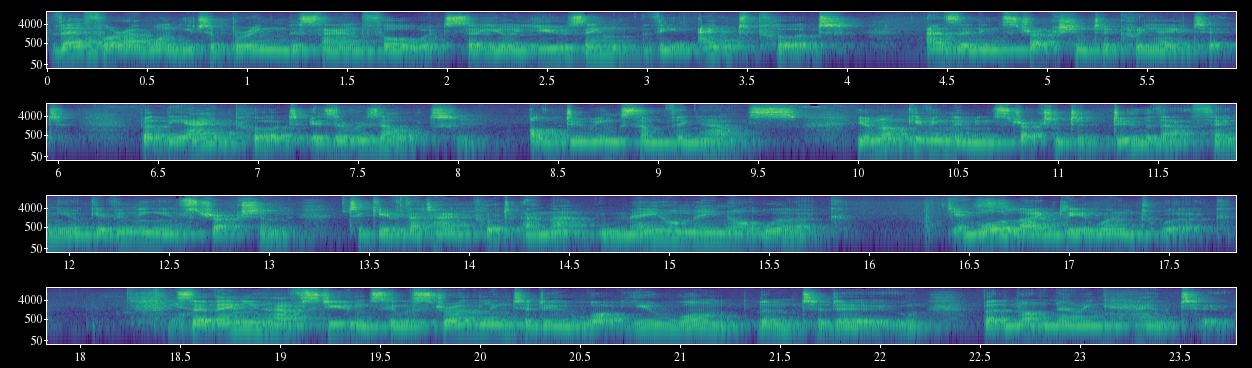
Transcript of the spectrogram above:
Therefore, I want you to bring the sound forward. So you're using the output as an instruction to create it. But the output is a result of doing something else. You're not giving them instruction to do that thing, you're giving them instruction to give that output, and that may or may not work. Yes. More likely, it won't work. So then you have students who are struggling to do what you want them to do, but not knowing how to.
